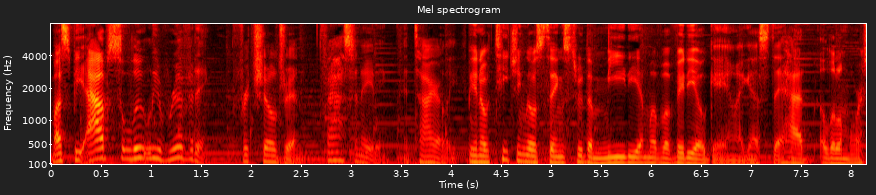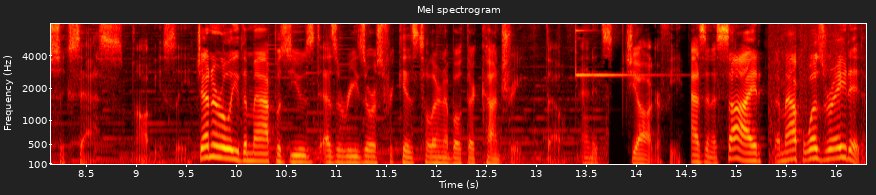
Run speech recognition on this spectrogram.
must be absolutely riveting for children. Fascinating, entirely. You know, teaching those things through the medium of a video game, I guess they had a little more success, obviously. Generally, the map was used as a resource for kids to learn about their country, though, and its geography. As an aside, the map was raided.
